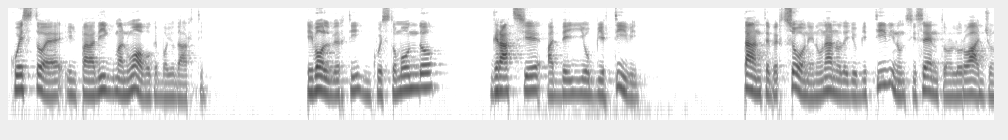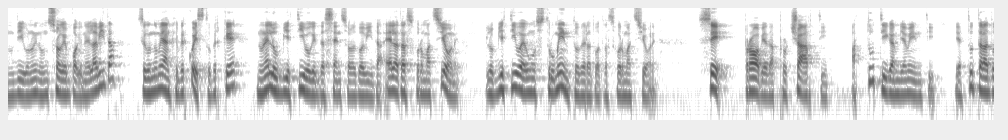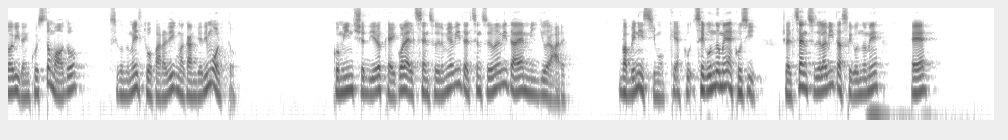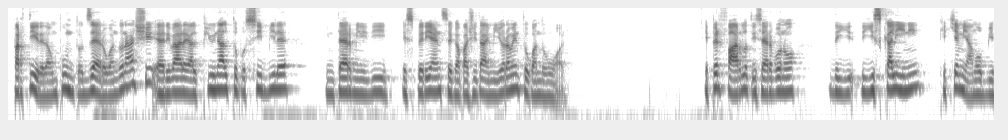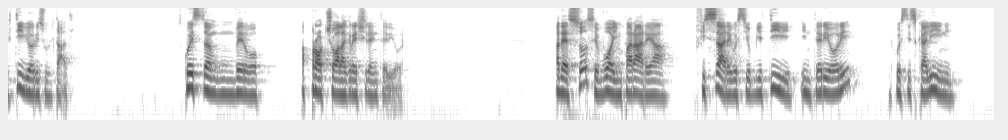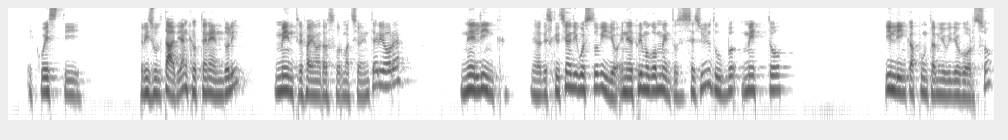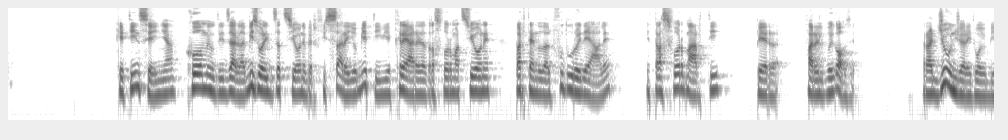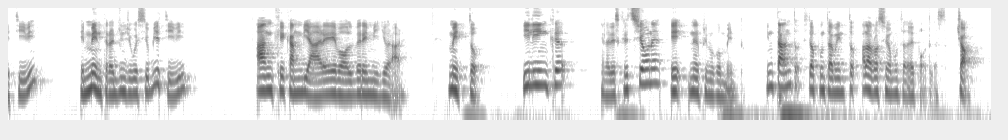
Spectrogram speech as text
Questo è il paradigma nuovo che voglio darti. Evolverti in questo mondo grazie a degli obiettivi. Tante persone non hanno degli obiettivi, non si sentono a loro agio, non dicono io non so che voglio nella vita, secondo me anche per questo, perché non è l'obiettivo che dà senso alla tua vita, è la trasformazione. L'obiettivo è uno strumento per la tua trasformazione. Se provi ad approcciarti a tutti i cambiamenti e a tutta la tua vita in questo modo, secondo me il tuo paradigma cambia di molto. Cominci a dire ok, qual è il senso della mia vita? Il senso della mia vita è migliorare. Va benissimo, che co- secondo me è così. Cioè il senso della vita secondo me è partire da un punto zero quando nasci e arrivare al più in alto possibile in termini di esperienze, capacità e miglioramento quando muori e per farlo ti servono degli, degli scalini che chiamiamo obiettivi o risultati. Questo è un vero approccio alla crescita interiore. Adesso, se vuoi imparare a fissare questi obiettivi interiori e questi scalini e questi risultati, anche ottenendoli, mentre fai una trasformazione interiore, nel link nella descrizione di questo video e nel primo commento se sei su YouTube metto il link appunto al mio videocorso che ti insegna come utilizzare la visualizzazione per fissare gli obiettivi e creare la trasformazione partendo dal futuro ideale e trasformarti per fare le due cose. Raggiungere i tuoi obiettivi e mentre raggiungi questi obiettivi anche cambiare, evolvere e migliorare. Metto i link nella descrizione e nel primo commento. Intanto ti do appuntamento alla prossima puntata del podcast. Ciao!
